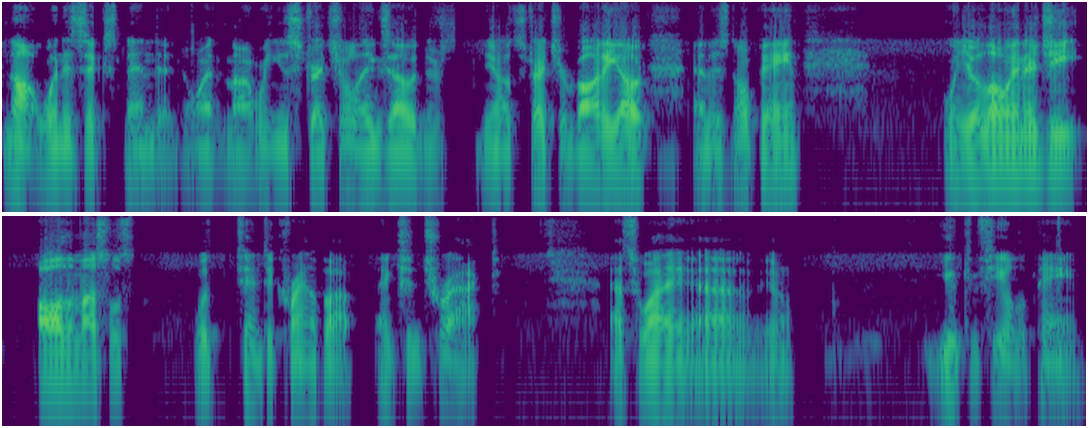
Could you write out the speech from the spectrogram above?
not when it's expended, not when you stretch your legs out and you know stretch your body out and there's no pain. When you're low energy, all the muscles would tend to cramp up and contract. That's why uh, you know you can feel the pain.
